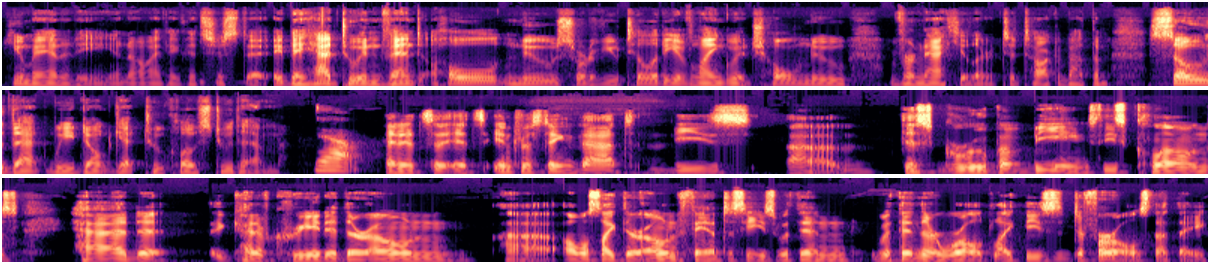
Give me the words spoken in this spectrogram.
humanity you know? I think that's just uh, they had to invent a whole new sort of utility of language whole new vernacular to talk about them so that we don't get too close to them. Yeah. And it's it's interesting that these uh, this group of beings these clones had kind of created their own uh, almost like their own fantasies within within their world, like these deferrals that they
